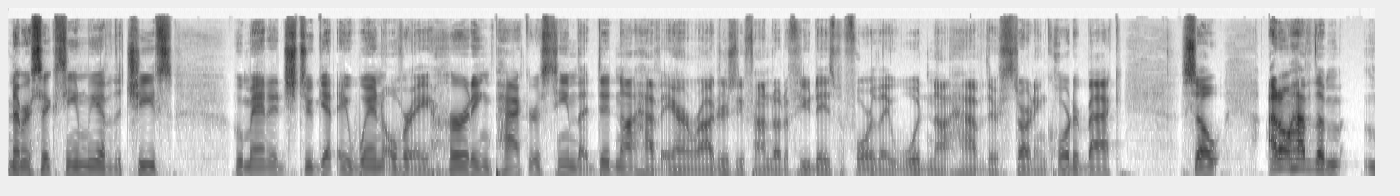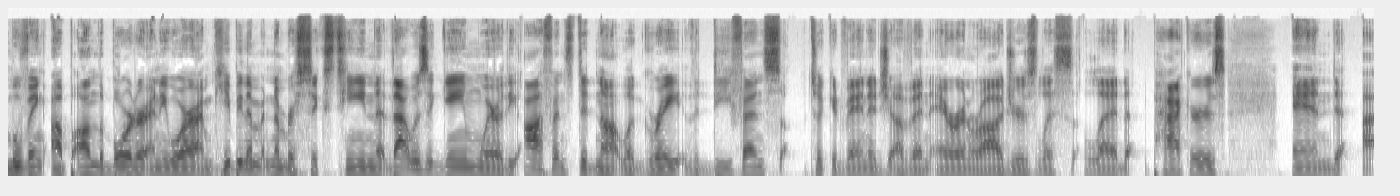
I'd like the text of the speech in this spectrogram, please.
Number 16, we have the Chiefs, who managed to get a win over a hurting Packers team that did not have Aaron Rodgers. We found out a few days before they would not have their starting quarterback. So I don't have them moving up on the border anywhere. I'm keeping them at number 16. That was a game where the offense did not look great. The defense took advantage of an Aaron Rodgers led Packers. And uh,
